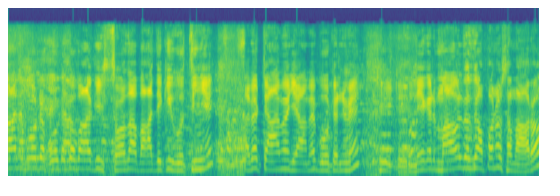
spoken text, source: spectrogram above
बाद वोट वोट तो बाकी सौदा बाद की होती हैं। अबे टाइम में जामे वोटन में। ठीक है लेकिन माहौल तो अपन समारो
